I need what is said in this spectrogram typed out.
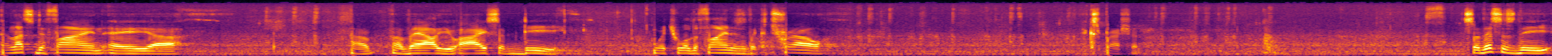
And let's define a, uh, a, a value i sub d, which we'll define as the Cottrell expression. So this is the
